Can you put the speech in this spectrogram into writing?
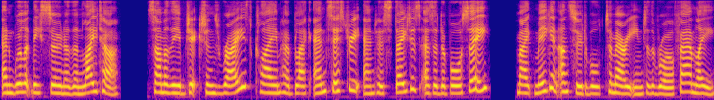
and will it be sooner than later. Some of the objections raised claim her black ancestry and her status as a divorcee make Meghan unsuitable to marry into the royal family.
